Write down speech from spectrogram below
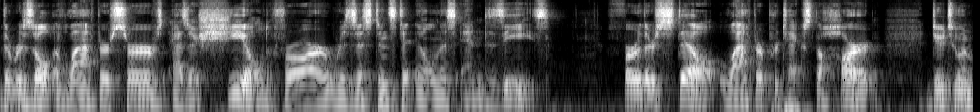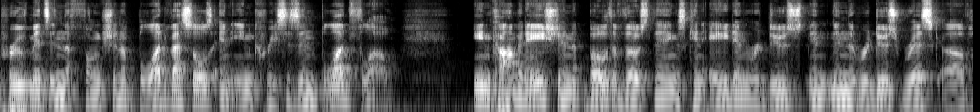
the result of laughter serves as a shield for our resistance to illness and disease. Further still, laughter protects the heart due to improvements in the function of blood vessels and increases in blood flow in combination, both of those things can aid in reduce in, in the reduced risk of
